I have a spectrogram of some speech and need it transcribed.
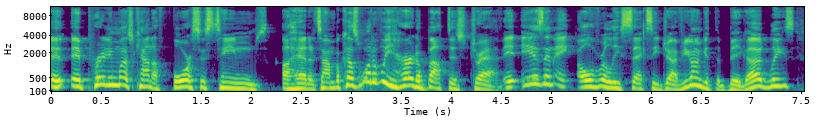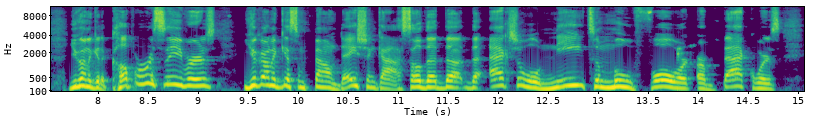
It, it pretty much kind of forces teams ahead of time because what have we heard about this draft? It isn't an overly sexy draft. You're going to get the big uglies. You're going to get a couple receivers. You're going to get some foundation guys. So the the the actual need to move forward or backwards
